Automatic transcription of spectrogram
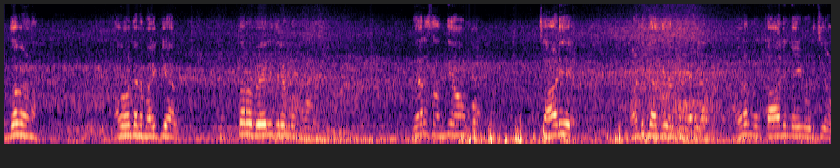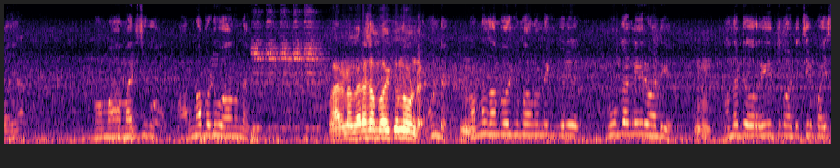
എന്തോ വേണം. അതുപോലെ തന്നെ ബൈക്കുകാർ എത്ര പേര് ഇതിലേക്ക് പോകുന്നത് വേറെ സന്ധ്യ ആകുമ്പോൾ ചാടി വണ്ടിക്കകത്ത് കയറി പിടിക്കുക അവരെ കാലും കൈ പിടിച്ച് കളയുക മരിച്ചു പോകാം മരണപ്പെട്ടു പോകാന്നുണ്ടെങ്കിൽ മരണം വരെ സംഭവിക്കുന്നുണ്ട് ഉണ്ട്. മരണം സംഭവിക്കുമ്പോന്നുണ്ടെങ്കിൽ ഒരു പൂക്കണ്ണീര് മാറ്റി. എന്നിട്ട് ഒരു റീത്ത് മാറ്റി ഇച്ചിരി പൈസ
